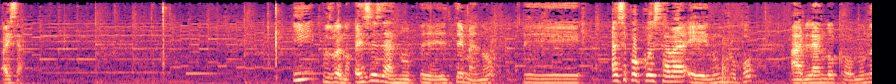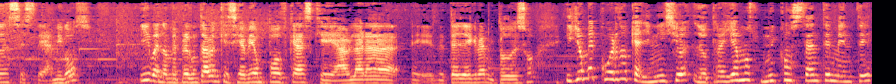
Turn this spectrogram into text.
Ahí está. Y pues bueno, ese es el tema, ¿no? Eh, hace poco estaba en un grupo hablando con unos este, amigos y bueno, me preguntaban que si había un podcast que hablara eh, de Telegram y todo eso. Y yo me acuerdo que al inicio lo traíamos muy constantemente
